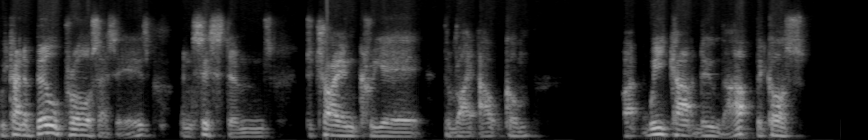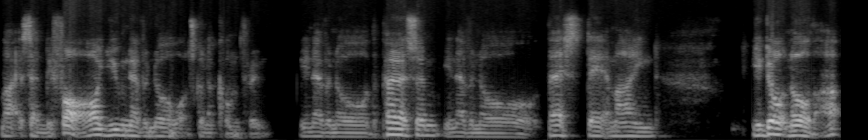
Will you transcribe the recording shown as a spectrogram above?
We kind of build processes and systems to try and create the right outcome. But we can't do that because like I said before, you never know what's going to come through. You never know the person, you never know their state of mind. You don't know that,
